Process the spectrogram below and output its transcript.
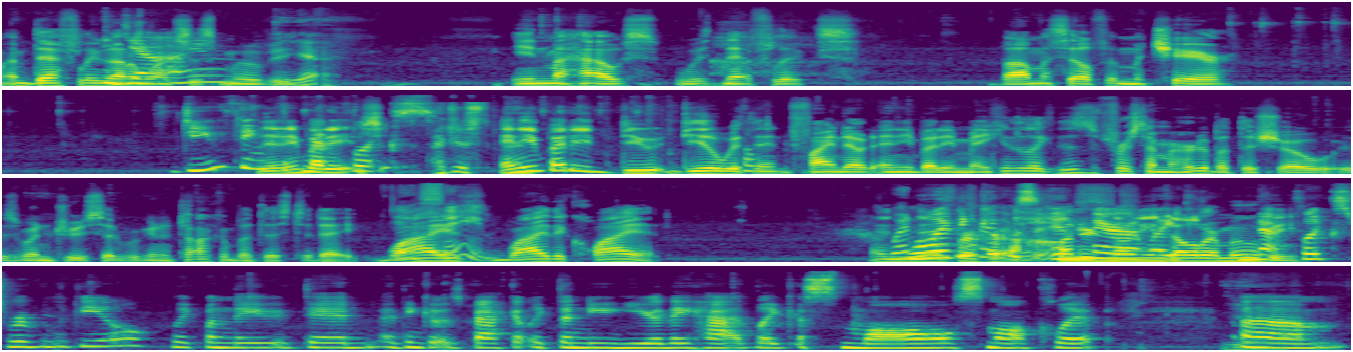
I'm definitely gonna Yeah, watch this movie Yeah. in my house with Netflix, by myself in my chair. Do you think Did anybody- Netflix? I just Anybody do deal with it? Find out anybody making it? Like this is the first time I heard about the show. Is when Drew said we're going to talk about this today. Why? is, why the quiet? And When well, I think it a was in their like movie. Netflix reveal, like when they did. I think it was back at like the new year. They had like a small, small clip. yeah. Um,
